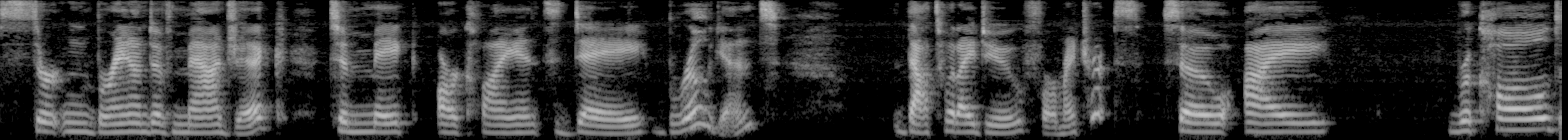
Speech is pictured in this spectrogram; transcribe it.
certain brand of magic to make our client's day brilliant that's what I do for my trips. So I recalled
